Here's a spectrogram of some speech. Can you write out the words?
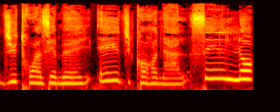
du troisième œil et du coronal. C'est là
